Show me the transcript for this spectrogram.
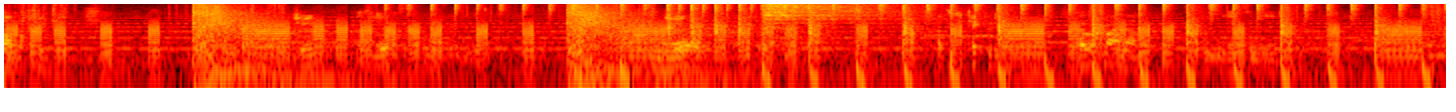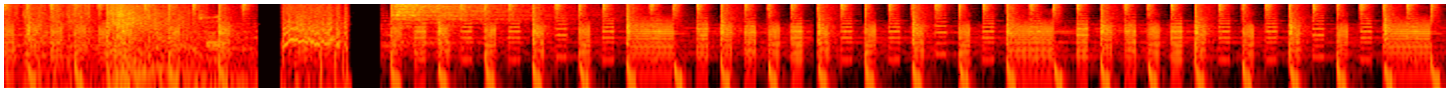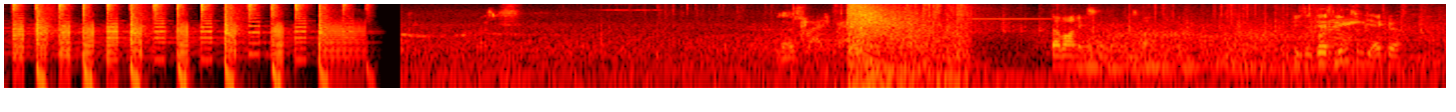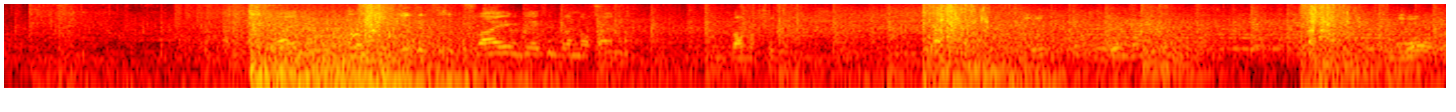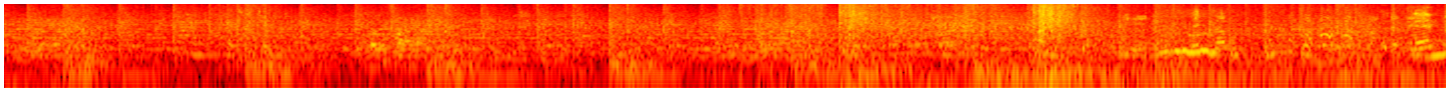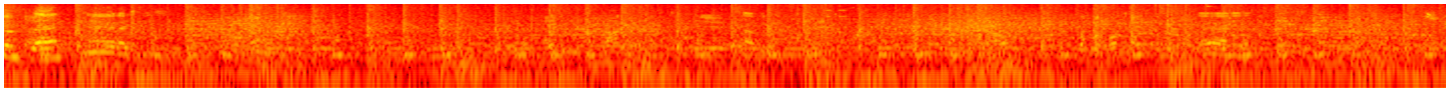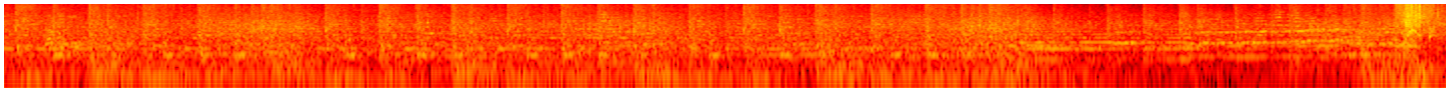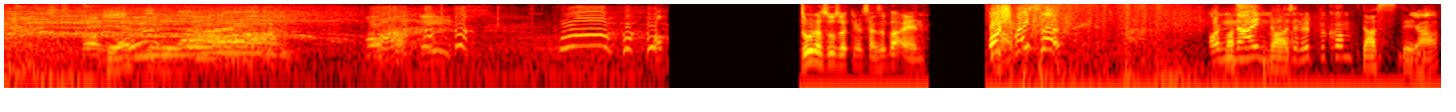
waren noch fünf. Schön. Was Hier. Um, hier? Schön. Kannst du die Tech für dich? Da ist mal einer. Unten rechts im Bild. Flash. Da war nichts. Diese, der ist links um die Ecke. Hier sitze ich in zwei und direkt hinten dran noch einer. Waren noch fünf. Schön. Schön. Kannst du die Tech Da ist einer. end on plan. No, right. Schön. Oh. So oder so sollten wir uns langsam beeilen. Oh, Scheiße! Oh Was nein, hat das einer mitbekommen? das denn? Ja.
